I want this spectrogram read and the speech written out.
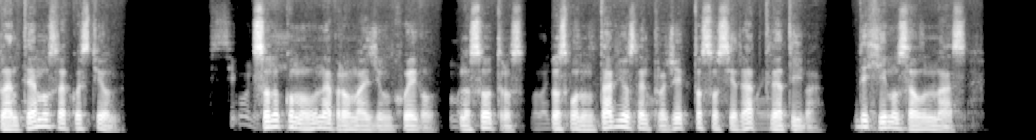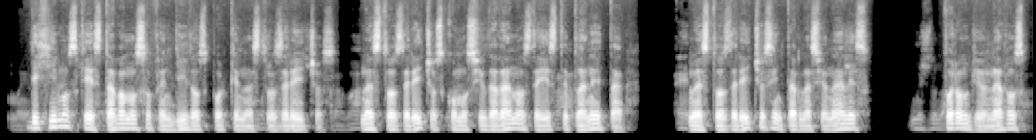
Planteamos la cuestión. Solo como una broma y un juego, nosotros, los voluntarios del proyecto Sociedad Creativa, Dijimos aún más. Dijimos que estábamos ofendidos porque nuestros derechos, nuestros derechos como ciudadanos de este planeta, nuestros derechos internacionales fueron violados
